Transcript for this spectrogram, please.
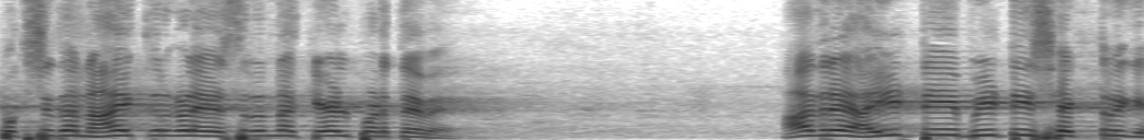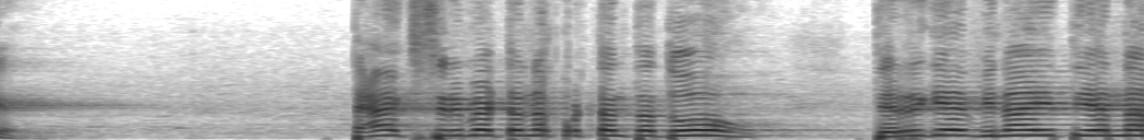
ಪಕ್ಷದ ನಾಯಕರುಗಳ ಹೆಸರನ್ನ ಕೇಳ್ಪಡ್ತೇವೆ. ಆದರೆ ಐ ಟಿ ಬಿ ಟಿ ಸೆಕ್ಟ್ರಿಗೆ ಟ್ಯಾಕ್ಸ್ ರಿಬೇಟನ್ನು ಕೊಟ್ಟಂಥದ್ದು ತೆರಿಗೆ ವಿನಾಯಿತಿಯನ್ನು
